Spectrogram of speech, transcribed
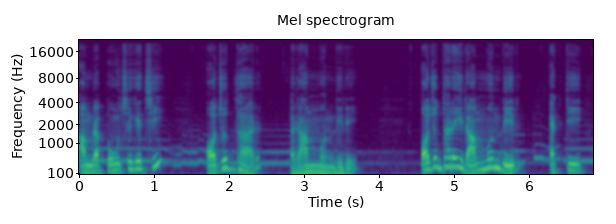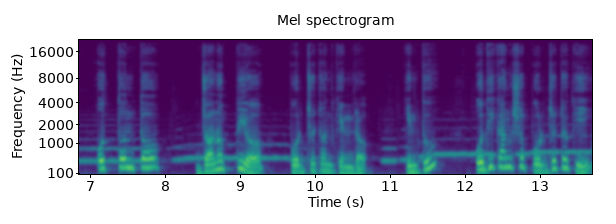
আমরা পৌঁছে গেছি অযোধ্যার রাম মন্দিরে। অযোধ্যার এই রাম মন্দির একটি অত্যন্ত জনপ্রিয় পর্যটন কেন্দ্র। কিন্তু অধিকাংশ পর্যটকই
